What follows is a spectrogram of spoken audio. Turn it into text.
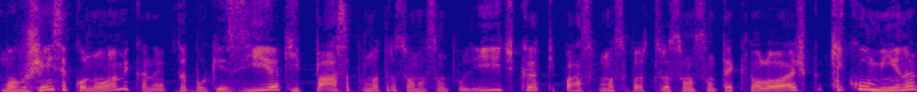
uma urgência econômica, né, da burguesia, que passa por uma transformação política, que passa por uma transformação tecnológica, que culmina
